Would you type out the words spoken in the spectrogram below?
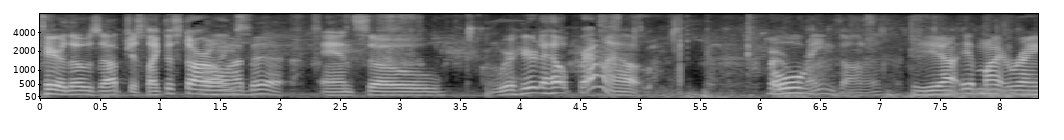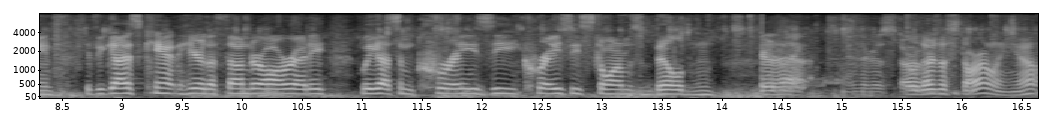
tear those up just like the starlings Oh, I bet. and so we're here to help grandma out. Oh. It rains on us. Yeah, it might rain. If you guys can't hear the thunder already, we got some crazy, crazy storms building. Hear that? There goes Oh, starling. there's a starling, yeah.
